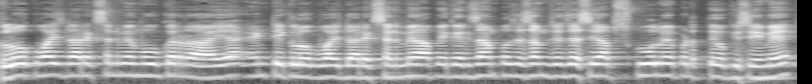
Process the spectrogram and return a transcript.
क्लॉकवाइज डायरेक्शन में मूव कर रहा है या एंटी क्लॉकवाइज डायरेक्शन में। आप एक एग्ज़ाम्पल से समझें, जैसे आप स्कूल में पढ़ते हो किसी में,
